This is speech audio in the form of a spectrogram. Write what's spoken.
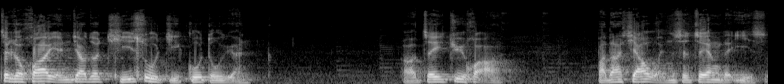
这个花园叫做奇树几孤独园。啊，这一句话啊，把它消文是这样的意思。”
